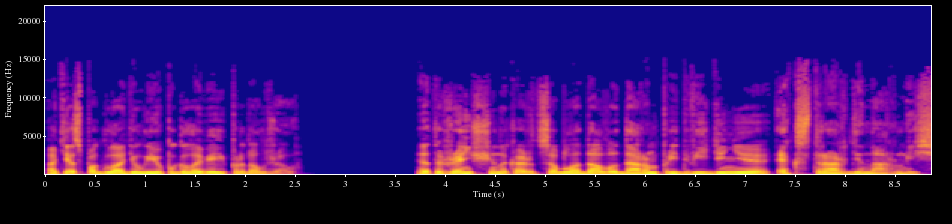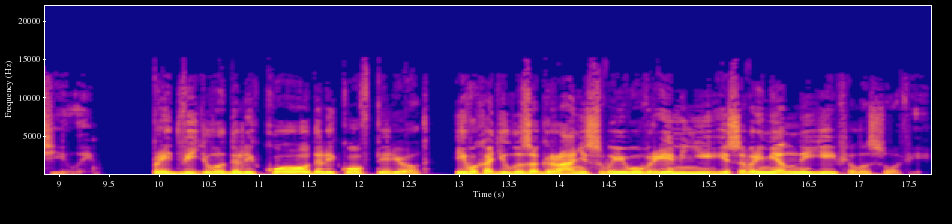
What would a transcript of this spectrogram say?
Отец погладил ее по голове и продолжал. Эта женщина, кажется, обладала даром предвидения экстраординарной силы. Предвидела далеко-далеко вперед и выходила за грани своего времени и современной ей философии.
